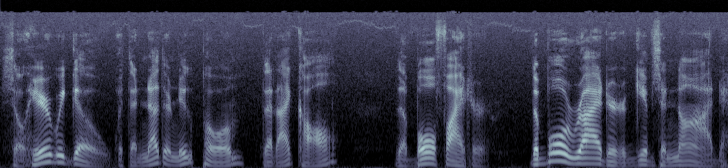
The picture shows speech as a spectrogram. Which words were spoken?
So here we go with another new poem that I call The Bullfighter. The bull rider gives a nod.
